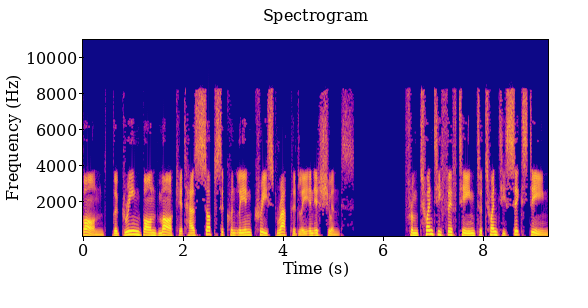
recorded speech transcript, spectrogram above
bond, the green bond market has subsequently increased rapidly in issuance. From 2015 to 2016,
